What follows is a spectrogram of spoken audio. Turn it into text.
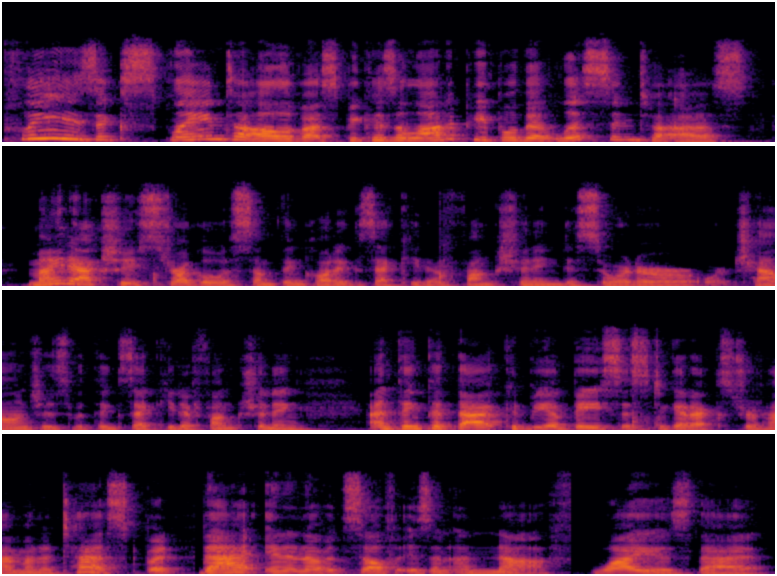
Please explain to all of us because a lot of people that listen to us might actually struggle with something called executive functioning disorder or challenges with executive functioning and think that that could be a basis to get extra time on a test. But that in and of itself isn't enough. Why is that?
